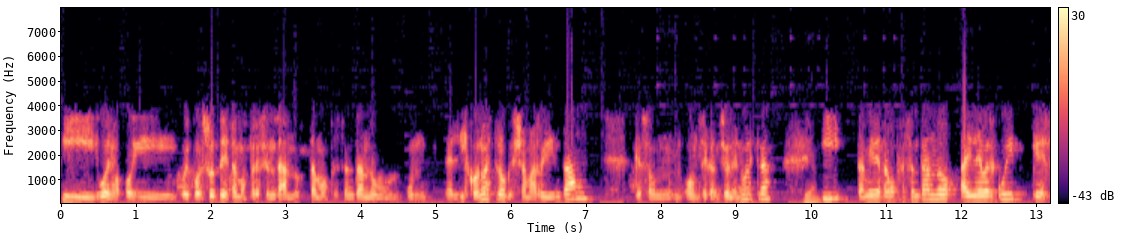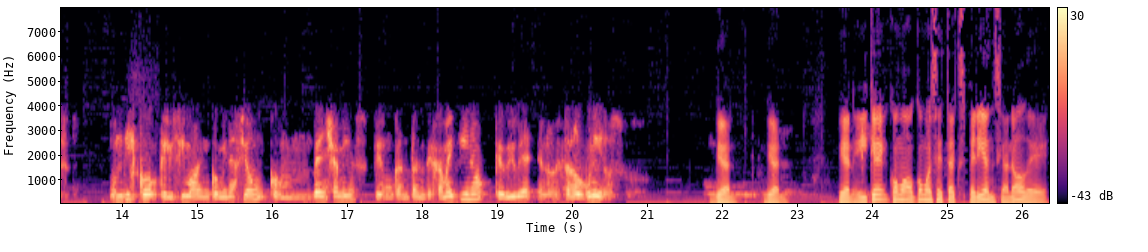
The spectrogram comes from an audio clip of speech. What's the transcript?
y bueno, hoy, hoy por suerte estamos presentando, estamos presentando un, un- el disco nuestro que se llama Reading Town, que son 11 canciones nuestras, Bien. y también estamos presentando I'll Never Quit, que es un disco que lo hicimos en combinación con Benjamins, que es un cantante jamaiquino que vive en los Estados Unidos. Bien, bien, bien. ¿Y qué, cómo, cómo es esta experiencia, no? De,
